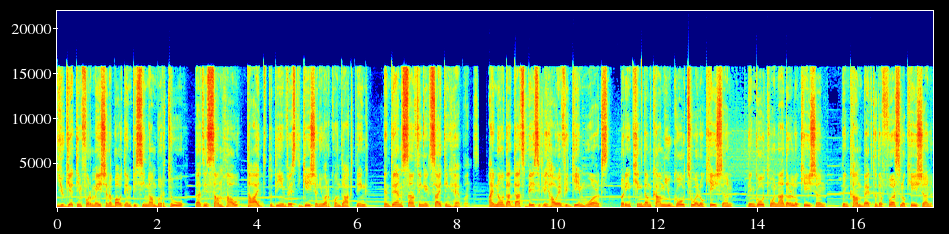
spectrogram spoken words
you get information about NPC number 2 that is somehow tied to the investigation you are conducting, and then something exciting happens. I know that that's basically how every game works, but in Kingdom Come you go to a location, then go to another location, then come back to the first location,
